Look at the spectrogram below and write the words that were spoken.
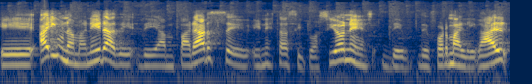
Eh, ¿Hay una manera de, ampararse en estas situaciones de, forma legal?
